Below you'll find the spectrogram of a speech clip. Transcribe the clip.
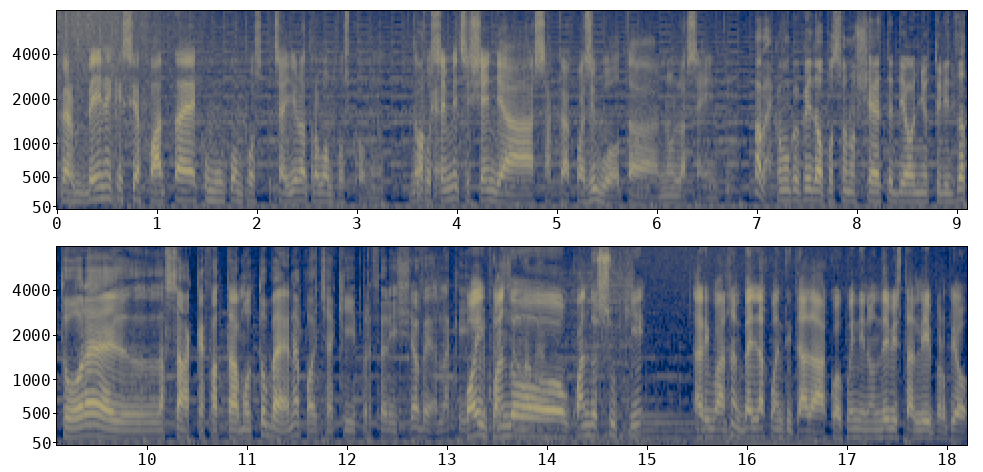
per bene che sia fatta è comunque un po', cioè io la trovo un po' scomoda. Dopo Ok. se invece scendi a sacca quasi vuota non la senti. Vabbè, comunque qui dopo sono scelte di ogni utilizzatore, il- la sacca è fatta molto bene, poi c'è chi preferisce averla, chi Poi quando, quando succhi arriva una bella quantità d'acqua, quindi non devi star lì proprio...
